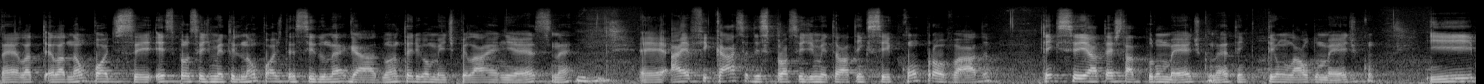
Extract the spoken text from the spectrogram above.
né, ela, ela não pode ser, esse procedimento ele não pode ter sido negado anteriormente pela ANS, né? Uhum. É, a eficácia desse procedimento ela tem que ser comprovada tem que ser atestado por um médico, né? tem que ter um laudo médico e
